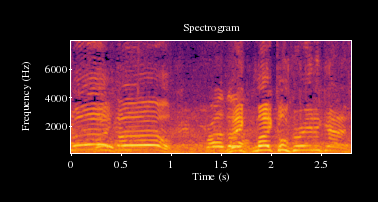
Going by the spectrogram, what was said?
Michael! Michael! Brother. Make Michael great again!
